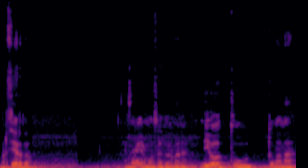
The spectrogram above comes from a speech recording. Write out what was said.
por cierto. Es muy hermosa tu hermana. Digo, tu, tu mamá.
